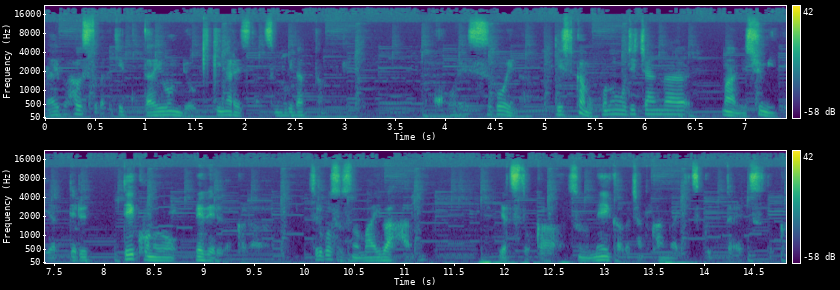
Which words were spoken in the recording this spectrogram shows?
ライブハウスとかで結構大音量聞き慣れてたつもりだったんだけど、これすごいな。で、しかもこのおじちゃんが、まあね、趣味でやってるってこのレベルだから、それこそそのマイバッハのやつとか、そのメーカーがちゃんと考えて作ったやつとか、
